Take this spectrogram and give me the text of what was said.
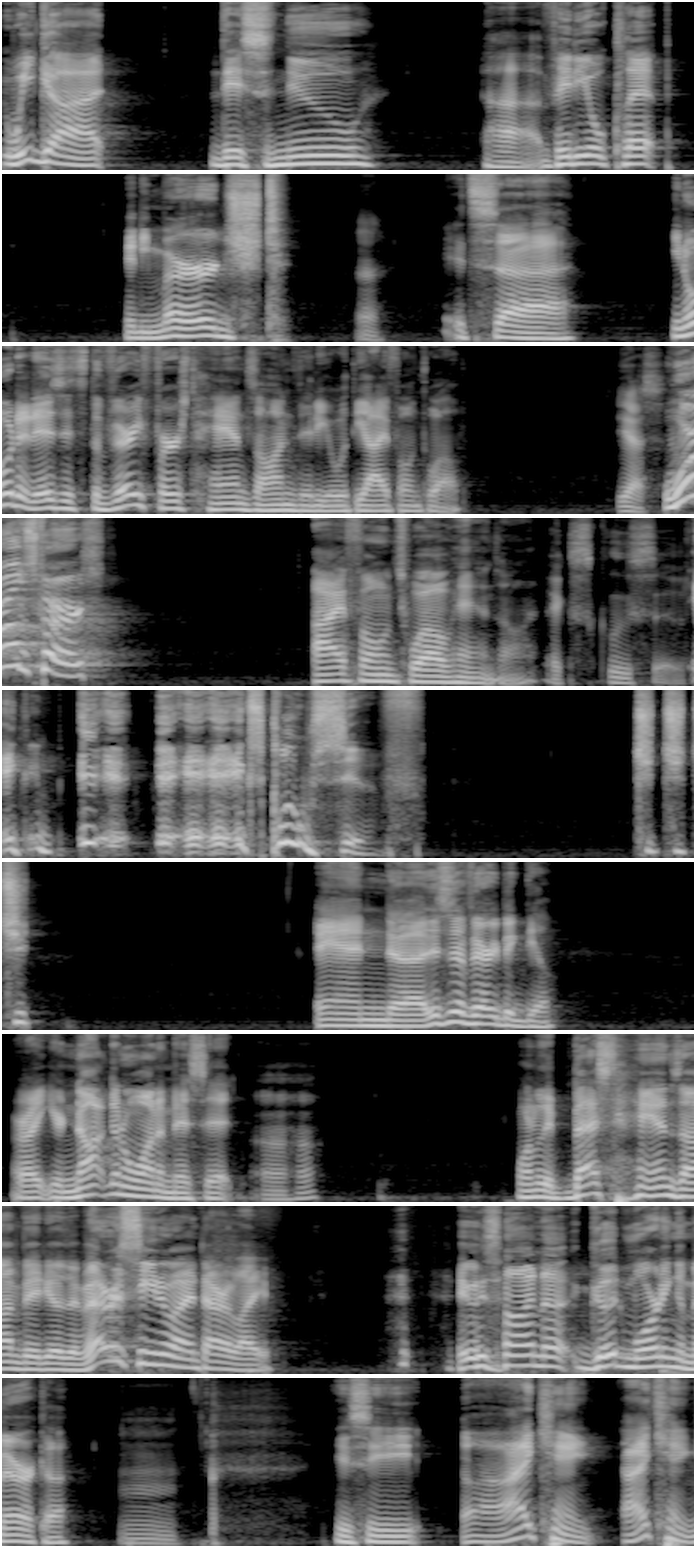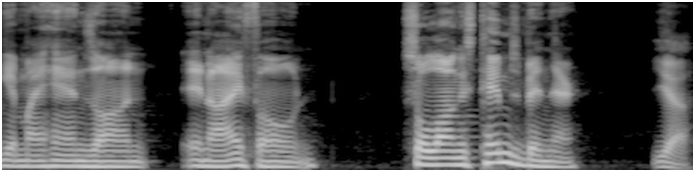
we got this new uh, video clip. It emerged. Yeah. It's uh, you know what it is? It's the very first hands-on video with the iPhone 12. Yes. World's first iPhone 12 hands-on. Exclusive. Ex- exclusive. Ch-ch-ch. And uh, this is a very big deal. All right, you're not going to want to miss it. Uh huh. One of the best hands-on videos I've ever seen in my entire life. It was on uh, Good Morning America. You see, uh, I can't, I can't get my hands on an iPhone so long as Tim's been there. Yeah.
